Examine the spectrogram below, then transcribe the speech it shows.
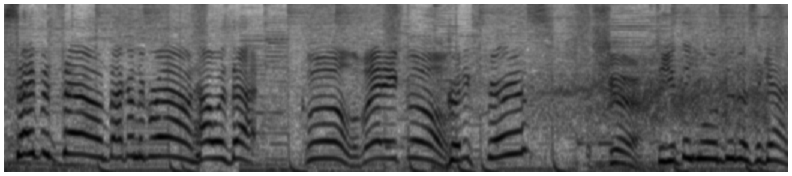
Safe and sound, back on the ground. How was that? Cool, very cool. Good experience? Sure. Do you think you will do this again?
